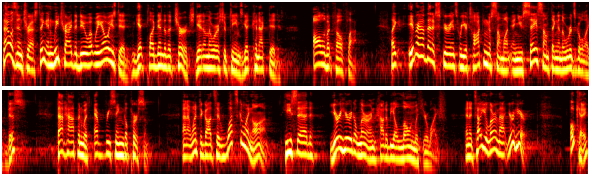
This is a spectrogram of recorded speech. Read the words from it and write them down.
that was interesting, and we tried to do what we always did get plugged into the church, get on the worship teams, get connected. All of it fell flat. Like, you ever have that experience where you're talking to someone and you say something and the words go like this? That happened with every single person. And I went to God and said, What's going on? He said, You're here to learn how to be alone with your wife. And until you learn that, you're here. Okay,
